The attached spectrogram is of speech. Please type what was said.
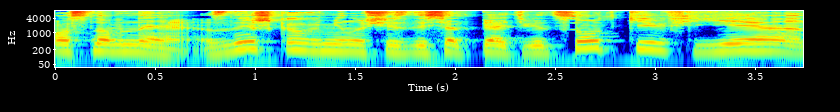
Основне, знижка в мінус 65% є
